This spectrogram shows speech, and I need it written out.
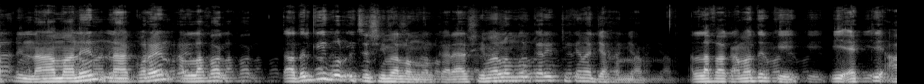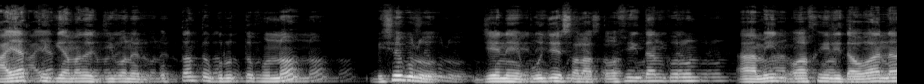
আপনি না মানেন না করেন আল্লাহ পাক তাদেরকেই বলেছে সীমা লঙ্ঘনকারী। আর সীমা লঙ্ঘনকারীর ঠিকানা জাহান্নাম। আল্লাহ পাক আমাদেরকে এই একটি আয়াত থেকে আমাদের জীবনের অত্যন্ত গুরুত্বপূর্ণ বিষয়গুলো জেনে বুঝে চলা তৌফিক দান করুন। আমিন। ওয়াখিরি দাওয়ানা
